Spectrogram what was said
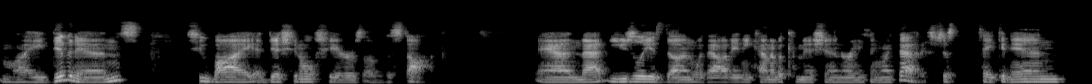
my dividends to buy additional shares of the stock. And that usually is done without any kind of a commission or anything like that. It's just taken in,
